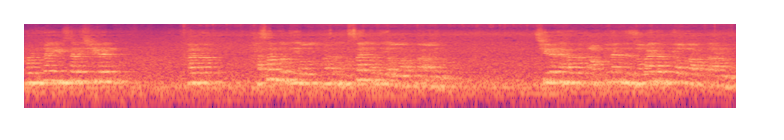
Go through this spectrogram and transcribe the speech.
প্রতিযোগী হিসেবে ছিলেন হাসান হযরত হুসাইন রাদিয়াল্লাহু তাআলা আনহু। ছিলেন হযরত আব্দুল্লাহ ইবনে জুবাইর রাদিয়াল্লাহু তাআলা আনহু।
